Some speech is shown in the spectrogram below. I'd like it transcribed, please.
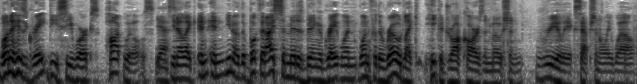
One of his great DC works, Hot Wheels. Yes. You know, like, and, and you know, the book that I submit as being a great one, one for the road, like, he could draw cars in motion really exceptionally well.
